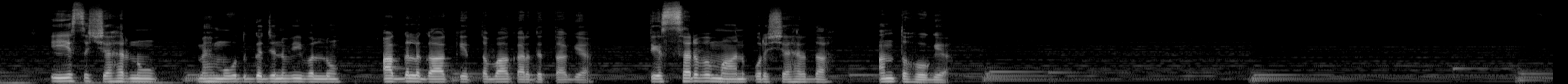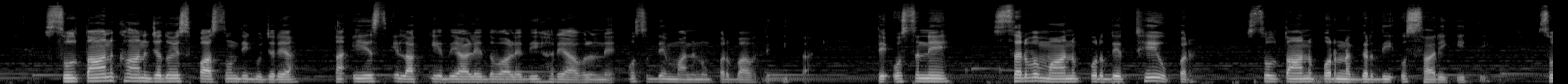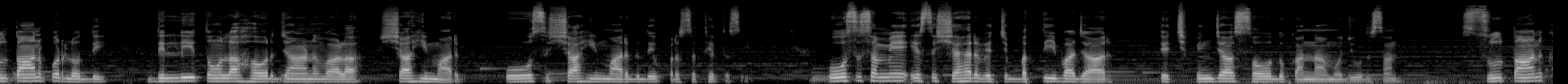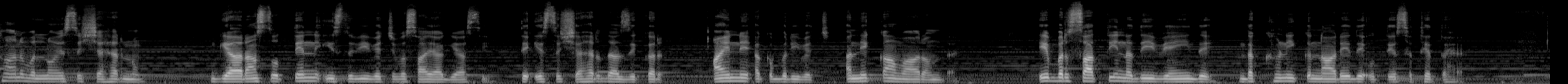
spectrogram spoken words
ਇਸ ਸ਼ਹਿਰ ਨੂੰ ਮਹਿਮੂਦ ਗਜਨਵੀ ਵੱਲੋਂ ਅੱਗ ਲਗਾ ਕੇ ਤਬਾਹ ਕਰ ਦਿੱਤਾ ਗਿਆ ਤੇ ਸਰਵਮਾਨਪੁਰ ਸ਼ਹਿਰ ਦਾ ਅੰਤ ਹੋ ਗਿਆ। ਸੁਲਤਾਨ ਖਾਨ ਜਦੋਂ ਇਸ ਪਾਸੋਂ ਦੀ ਗੁਜ਼ਰਿਆ ਤਾਂ ਇਸ ਇਲਾਕੇ ਦੇ ਆਲੇ ਦੁਆਲੇ ਦੀ ਹਰਿਆਵਲ ਨੇ ਉਸ ਦੇ ਮਨ ਨੂੰ ਪ੍ਰਭਾਵਿਤ ਕੀਤਾ ਤੇ ਉਸ ਨੇ ਸਰਵਮਾਨਪੁਰ ਦੇ ਥੇ ਉੱਪਰ ਸੁਲਤਾਨਪੁਰ ਨਗਰ ਦੀ ਉਸਾਰੀ ਕੀਤੀ। ਸੁਲਤਾਨਪੁਰ ਲੋਧੀ, ਦਿੱਲੀ ਤੋਂ ਲਾਹੌਰ ਜਾਣ ਵਾਲਾ ਸ਼ਾਹੀ ਮਾਰਗ, ਉਸ ਸ਼ਾਹੀ ਮਾਰਗ ਦੇ ਉੱਪਰ ਸਥਿਤ ਸੀ। ਉਸ ਸਮੇਂ ਇਸ ਸ਼ਹਿਰ ਵਿੱਚ 32 ਬਾਜ਼ਾਰ ਤੇ 5600 ਦੁਕਾਨਾਂ ਮੌਜੂਦ ਸਨ। ਸੁਲਤਾਨ ਖਾਨ ਵੱਲੋਂ ਇਸ ਸ਼ਹਿਰ ਨੂੰ 1103 ਈਸਵੀ ਵਿੱਚ ਵਸਾਇਆ ਗਿਆ ਸੀ ਤੇ ਇਸ ਸ਼ਹਿਰ ਦਾ ਜ਼ਿਕਰ ਆਇਨੇ ਅਕਬਰੀ ਵਿੱਚ ਅਨੇਕਾਂ ਵਾਰ ਆਉਂਦਾ ਹੈ। ਇਹ ਬਰਸਾਤੀ ਨਦੀ ਵੇਈ ਦੇ ਦੱਖਣੀ ਕਿਨਾਰੇ ਦੇ ਉੱਤੇ ਸਥਿਤ ਹੈ।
